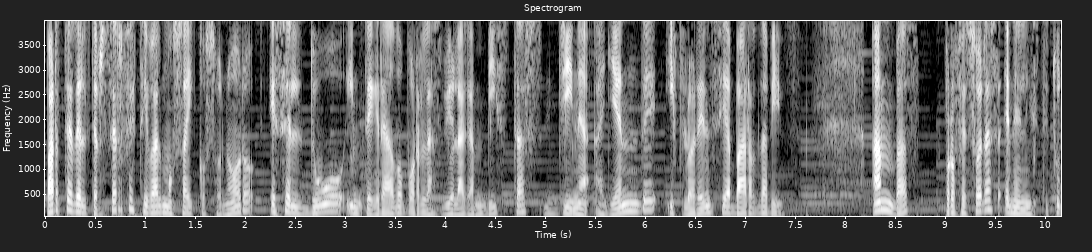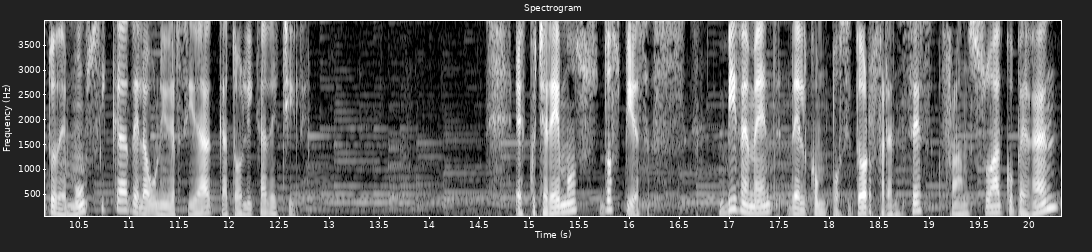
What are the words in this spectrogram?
Parte del tercer Festival Mosaico Sonoro es el dúo integrado por las violagambistas Gina Allende y Florencia Bar David, ambas profesoras en el Instituto de Música de la Universidad Católica de Chile. Escucharemos dos piezas, Vivement del compositor francés François Couperin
